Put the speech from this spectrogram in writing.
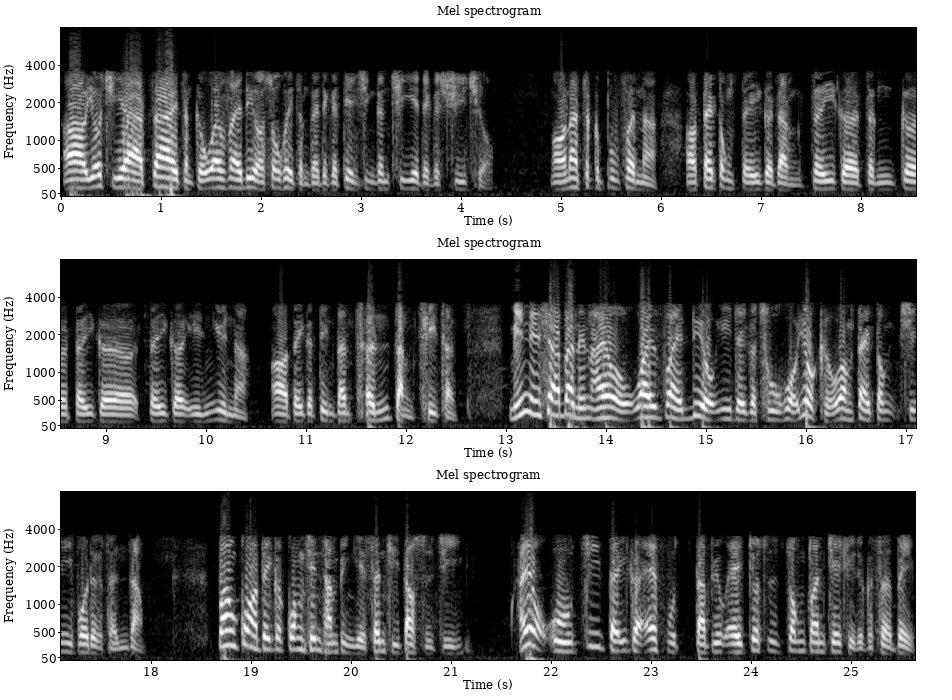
啊，尤其啊，在整个 WiFi 六受惠整个这个电信跟企业的一个需求，哦，那这个部分呢，啊，带动的一个这样的一个整个的一个的一个营运呢，啊的一个订单成长七成，明年下半年还有 WiFi 六一的一个出货，又渴望带动新一波的一个成长，包括的一个光纤产品也升级到十 G，还有五 G 的一个 FWA，就是终端接取的一个设备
